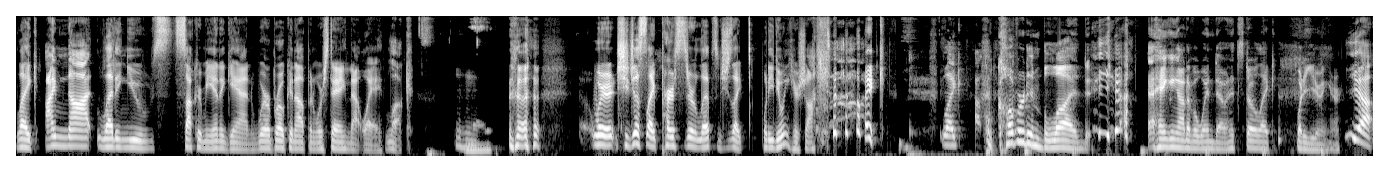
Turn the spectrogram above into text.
like I'm not letting you sucker me in again. We're broken up and we're staying that way. Look. Where she just like purses her lips and she's like, "What are you doing here, Shaun?" like, Like uh, covered in blood, yeah, hanging out of a window, and it's still like, "What are you doing here? yeah.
